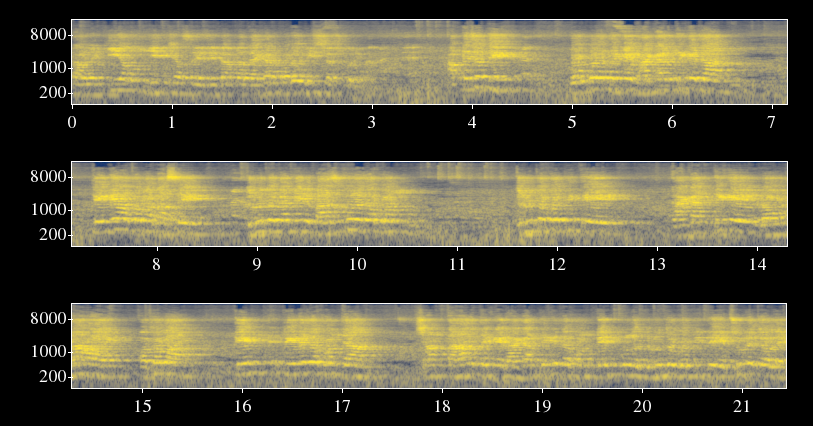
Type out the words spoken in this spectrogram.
তাহলে কি এমন জিনিস আছে যেটা আমরা দেখার পরেও বিশ্বাস করি না? আপনি যদি বগুড়া থেকে ঢাকার দিকে যান, ট্রেনে অথবা বাসে, দ্রুতগামীর বাসগুলো যখন দ্রুত গতিতে ঢাকার দিকে রওনা হয়, অথবা ট্রেন, ট্রেনে যখন যান, সান্তাহার থেকে ঢাকার দিকে যখন ট্রেনগুলো দ্রুত গতিতে ছুটে চলে,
